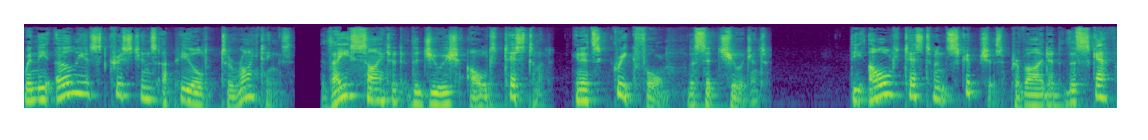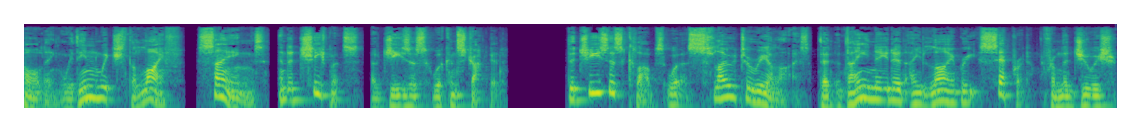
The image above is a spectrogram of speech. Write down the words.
When the earliest Christians appealed to writings, they cited the Jewish Old Testament in its Greek form, the Septuagint. The Old Testament scriptures provided the scaffolding within which the life, sayings, and achievements of Jesus were constructed. The Jesus clubs were slow to realize that they needed a library separate from the Jewish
